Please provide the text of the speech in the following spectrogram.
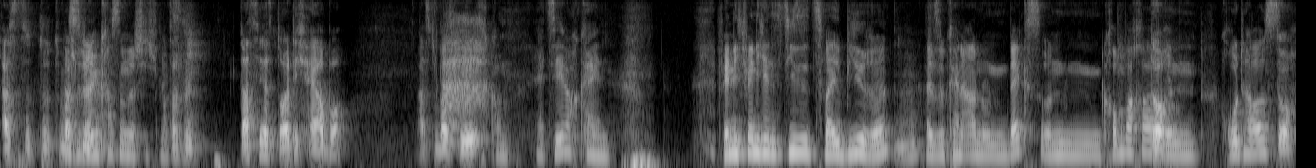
Also du, zum dass du da einen Beispiel, krassen Unterschied schmeckst. Beispiel, das hier ist deutlich herber. Also zum Beispiel, Ach komm, erzähl doch keinen. Wenn ich, wenn ich jetzt diese zwei Biere, Mhm. also keine Ahnung, ein Becks und ein Krombacher Doch. und ein Rothaus, doch,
